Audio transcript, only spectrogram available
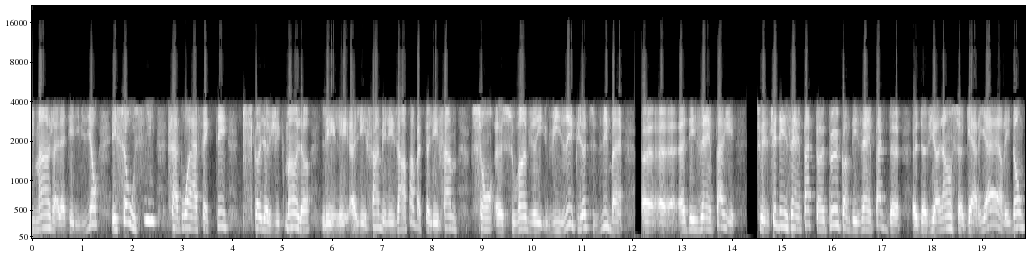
images à la télévision. Et ça aussi, ça doit affecter psychologiquement là, les, les, euh, les femmes et les enfants parce que les femmes sont euh, souvent vi- visées. Puis là, tu dis, ben, euh, euh, des impacts. C'est des impacts un peu comme des impacts de, de violence guerrière. Et donc,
